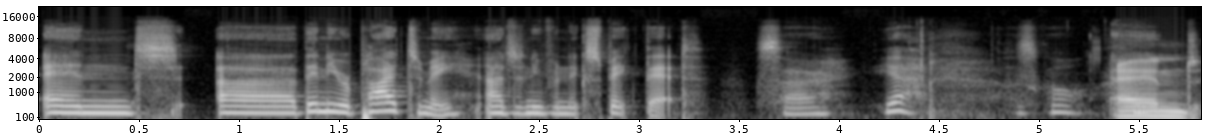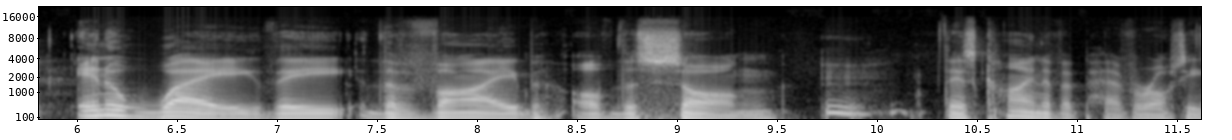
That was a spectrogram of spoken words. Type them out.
And uh, then he replied to me. I didn't even expect that. So yeah, was cool. and in a way the the vibe of the song Mm. there's kind of a Pavarotti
